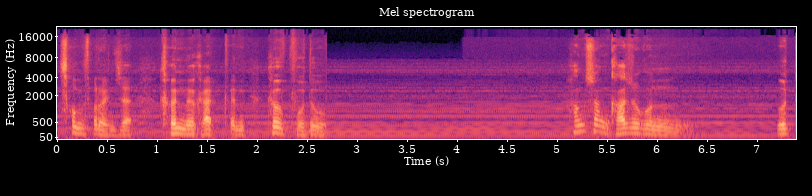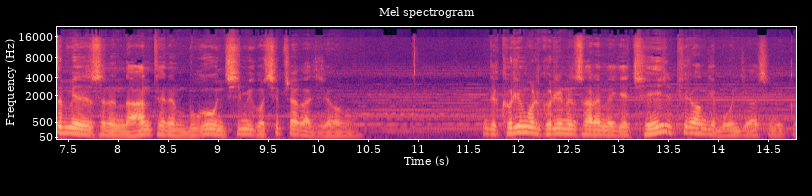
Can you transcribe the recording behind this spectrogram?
송도로 이제 건너갔던 그 부두. 항상 가족은 어떤 면에서는 나한테는 무거운 짐이고 십자가죠. 근데 그림을 그리는 사람에게 제일 필요한 게 뭔지 아십니까?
